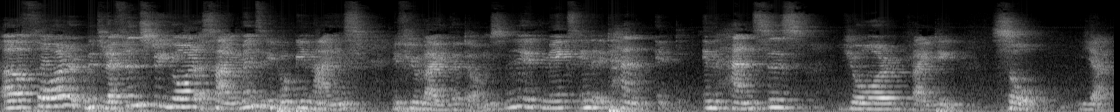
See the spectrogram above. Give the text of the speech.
Uh, for with reference to your assignments, it would be nice if you write the terms. It makes it, it enhances your writing. So yeah.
